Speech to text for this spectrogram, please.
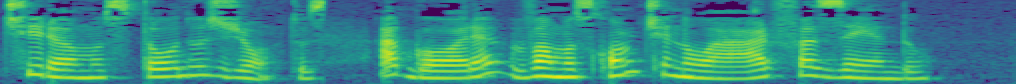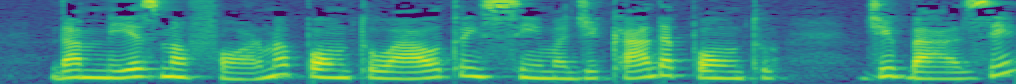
Tiramos todos juntos. Agora, vamos continuar fazendo da mesma forma, ponto alto em cima de cada ponto de base,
